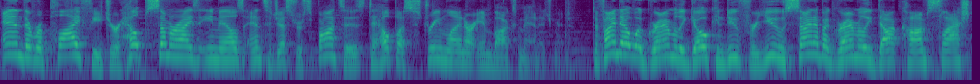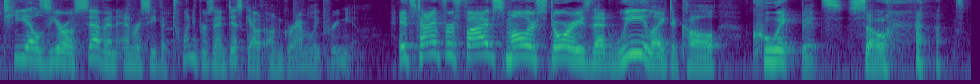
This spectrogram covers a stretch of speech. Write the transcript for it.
And the reply feature helps summarize emails and suggest responses to help us streamline our inbox management. To find out what Grammarly Go can do for you, sign up at grammarly.com slash TL07 and receive a 20% discount on Grammarly Premium. It's time for five smaller stories that we like to call quick bits. So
